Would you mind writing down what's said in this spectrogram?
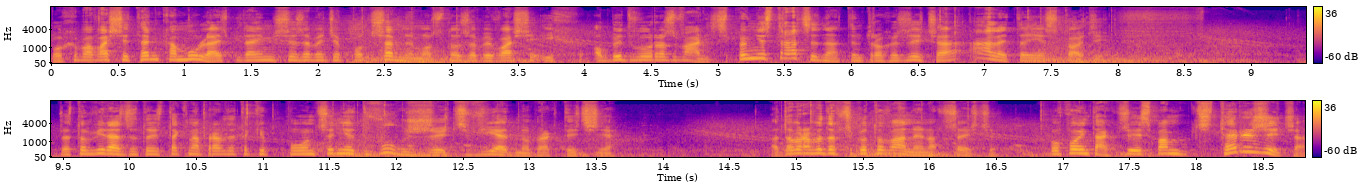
Bo chyba właśnie ten kamulec wydaje mi się, że będzie potrzebny mocno, żeby właśnie ich obydwu rozwalić. Pewnie stracę na tym trochę życia, ale to nie szkodzi. Zresztą widać, że to jest tak naprawdę takie połączenie dwóch żyć w jedno praktycznie. A dobra, będę przygotowany na przejście. Bo powiem tak, przecież mam cztery życia.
